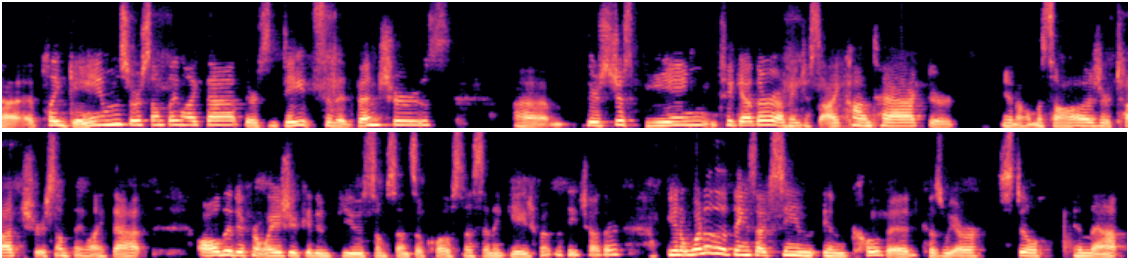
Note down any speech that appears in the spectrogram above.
uh, play games or something like that. There's dates and adventures. Um, there's just being together. I mean just eye contact or you know, massage or touch or something like that. All the different ways you could infuse some sense of closeness and engagement with each other. You know, one of the things I've seen in COVID, because we are still in that,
